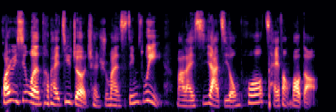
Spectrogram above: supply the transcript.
华语新闻特派记者陈淑曼 s t e a m s w e 马来西亚吉隆坡采访报道。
